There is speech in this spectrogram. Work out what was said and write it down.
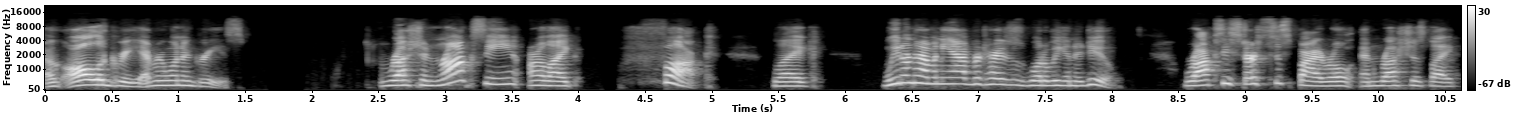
all agree. Everyone agrees. Rush and Roxy are like, fuck, like, we don't have any advertisers. What are we going to do? Roxy starts to spiral, and Rush is like,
